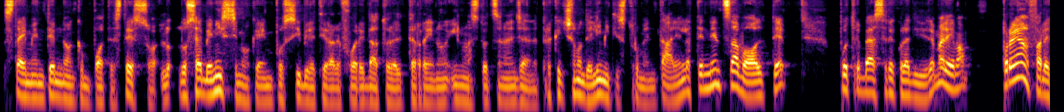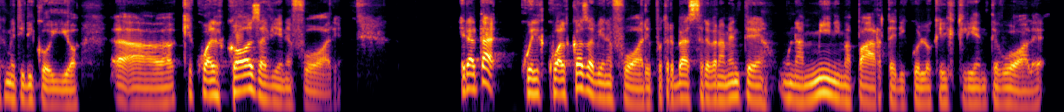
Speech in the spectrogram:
stai mentendo anche un po' a te stesso. Lo, lo, sai benissimo che è impossibile tirare fuori il dato del terreno in una situazione del genere, perché ci sono dei limiti strumentali. La tendenza a volte potrebbe essere quella di dire, ma, ma proviamo a fare come ti dico io, uh, che qualcosa viene fuori. In realtà quel qualcosa viene fuori potrebbe essere veramente una minima parte di quello che il cliente vuole.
